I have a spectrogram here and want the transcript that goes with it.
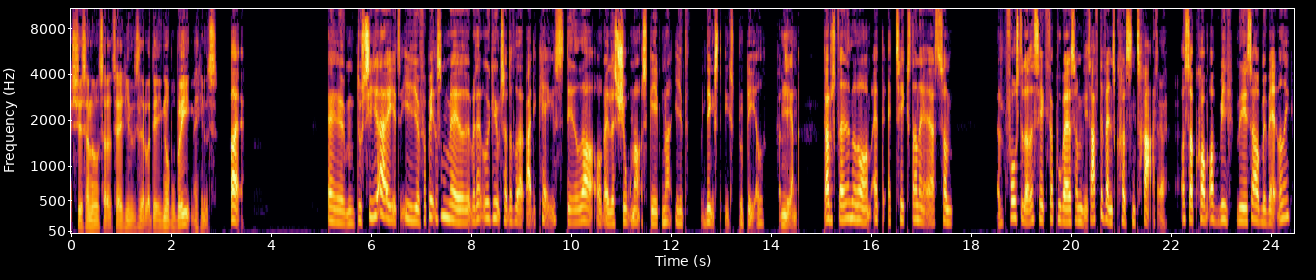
se sig nødt til at hilse, eller det er ikke noget problem at hilse. Nej. Øh, du siger, at i forbindelse med, med den udgivelse, der hedder Radikale steder og relationer og skæbner i et længst eksploderet kvarter, mm. der har du skrevet noget om, at, at teksterne er som Altså, forestil dig, at sektor kunne være som et saftevandskoncentrat, Ja. og så kommer vi læser med vandet, ikke?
